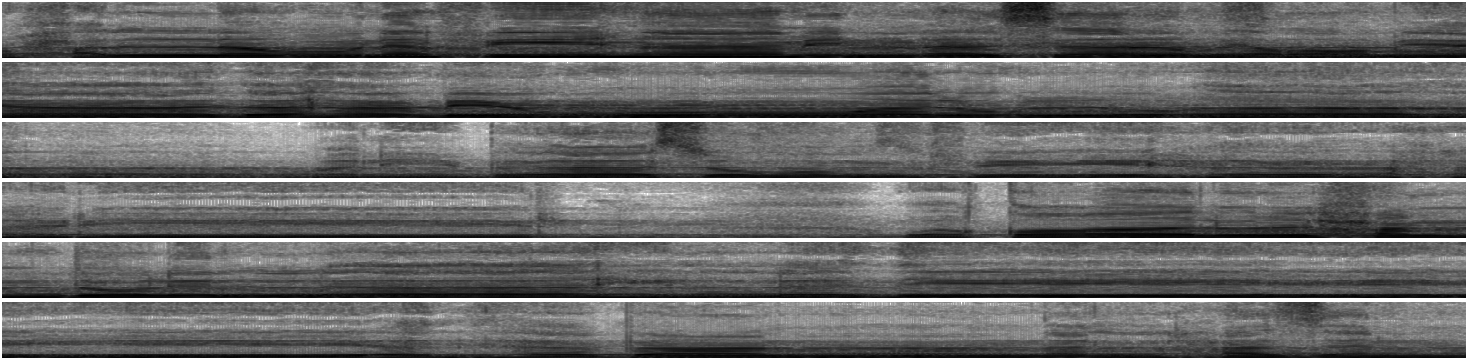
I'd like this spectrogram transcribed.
يحلون فيها من أساور من ذهب ولؤلؤا ولباسهم فيها حرير. وقالوا الحمد لله الذي أذهب عنا الحزن.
